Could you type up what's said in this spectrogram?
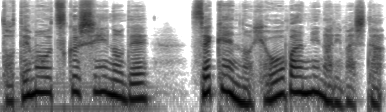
とても美しいので世間の評判になりました。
